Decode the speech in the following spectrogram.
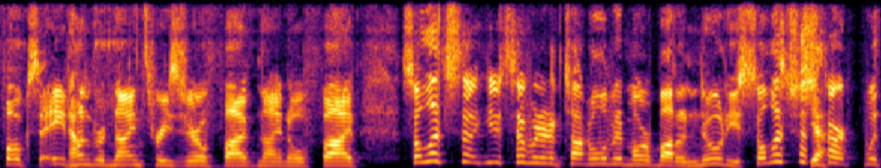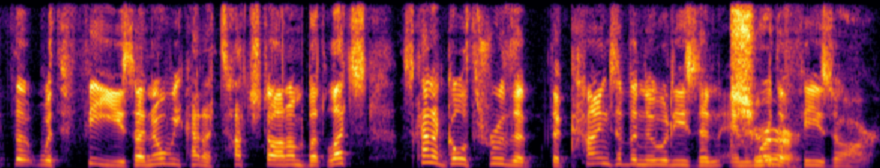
folks, 800 930 5905. So let's, uh, you said we are going to talk a little bit more about annuities. So let's just yeah. start with the with fees. I know we kind of touched on them, but let's let's kind of go through the, the kinds of annuities and, and sure. where the fees are.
